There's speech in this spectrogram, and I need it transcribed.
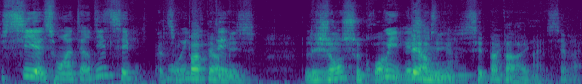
Si elles sont interdites, c'est Elles ne sont pas permises. Les gens se croient permis. C'est pas pareil. c'est vrai.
